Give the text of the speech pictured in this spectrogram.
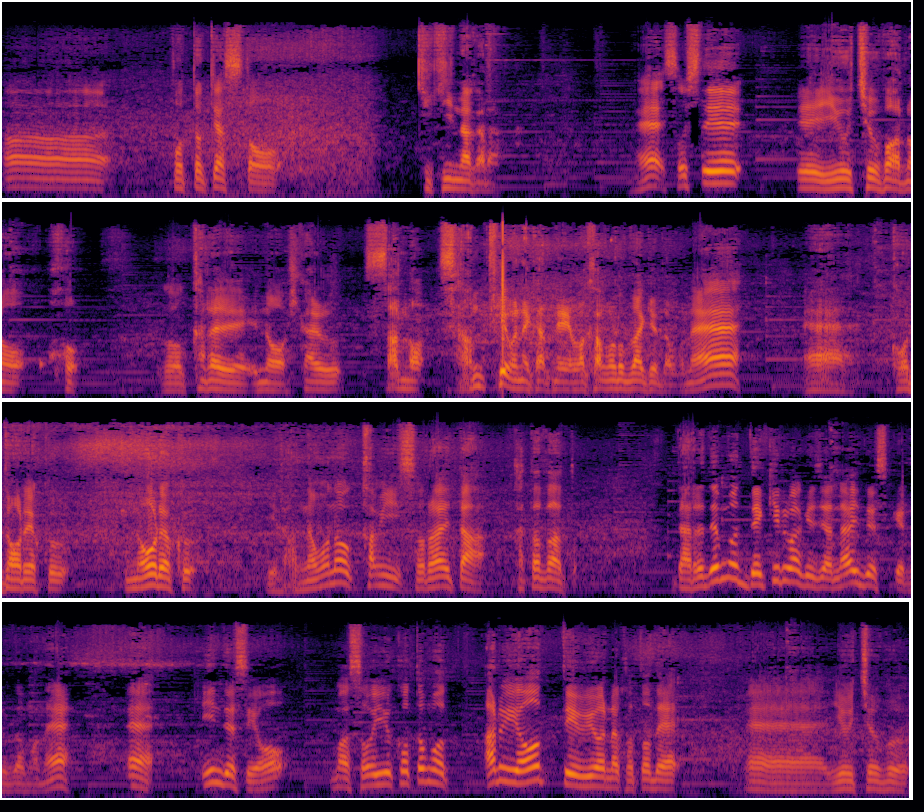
あポッドキャストを聞きながら、ね、そして、えー、YouTuber の、彼のヒカルさんの、さんって言わないかね、若者だけどもね、えー行動力、能力、いろんなものを神揃えた方だと。誰でもできるわけじゃないですけれどもね、えーいいんですよ。まあそういうこともあるよっていうようなことで、えー YouTube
